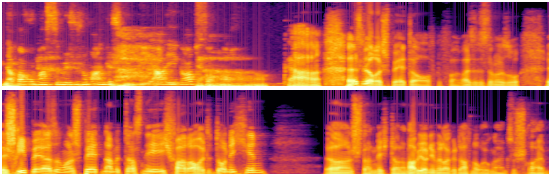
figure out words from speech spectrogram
Na, warum hast du mich nicht nochmal angeschrieben? Die RE gab's doch noch. Ja, ja, das ist mir aber später aufgefallen. Also es ist immer so, er schrieb mir erst irgendwann spät nachmittags, nee, ich fahre da heute doch nicht hin. Ja, dann stand ich da. Dann habe ich auch nicht mehr daran gedacht, noch irgendeinem zu schreiben.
